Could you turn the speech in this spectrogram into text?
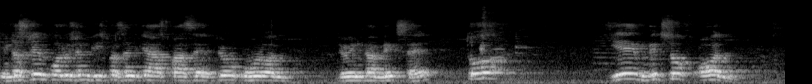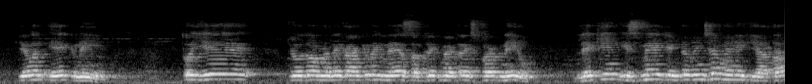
इंडस्ट्रियल पॉल्यूशन 20 परसेंट के आसपास है, जो ओवरऑल जो इनका मिक्स है तो ये मिक्स ऑफ़ ऑल केवल एक नहीं। तो ये जो तो मैंने कहा कि भाई मैं सब्जेक्ट मैटर एक्सपर्ट नहीं हूँ, लेकिन इसमें एक इंटरवेंशन मैंने किया था।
